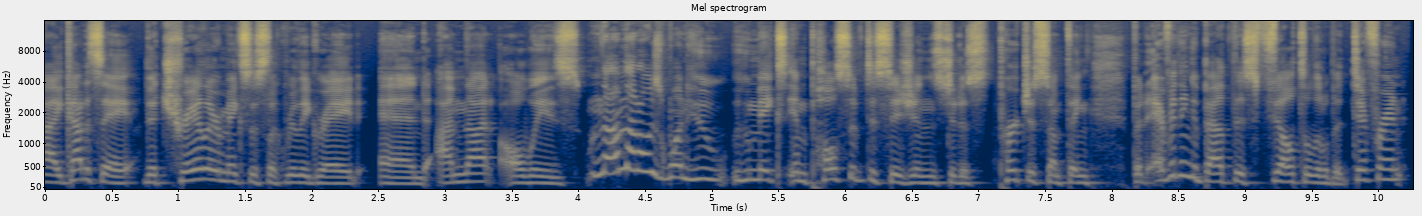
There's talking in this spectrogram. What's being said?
I got to say the trailer makes this look really great and I'm not always I'm not always one who who makes impulsive decisions to just purchase something, but everything about this felt a little bit different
